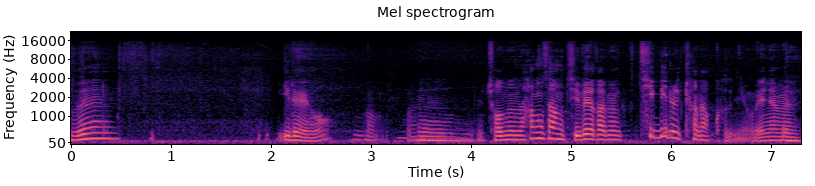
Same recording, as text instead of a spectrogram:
왜 이래요? 어, 음. 저는 항상 집에 가면 TV를 켜놨거든요. 왜냐면 네.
